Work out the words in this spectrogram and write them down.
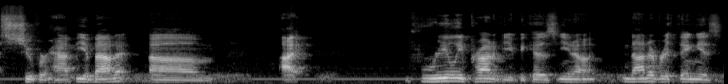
Super happy about it. Um, I really proud of you because you know not everything is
